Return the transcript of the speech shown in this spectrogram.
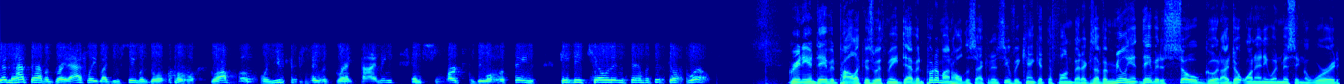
Doesn't have to have a great athlete like you've seen with Garoppolo. Garoppolo, when you can play with great timing and smarts and do all the things, he'd be killing it in San Francisco as well. Greeny and David Pollack is with me. Devin, put him on hold a second and see if we can't get the phone better because I have a million. David is so good. I don't want anyone missing a word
